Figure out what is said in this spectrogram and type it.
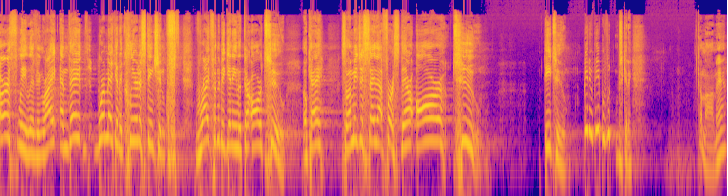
earthly living right? And they we're making a clear distinction right from the beginning that there are two okay? So let me just say that first. There are two. D2 i'm just kidding. Come on man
